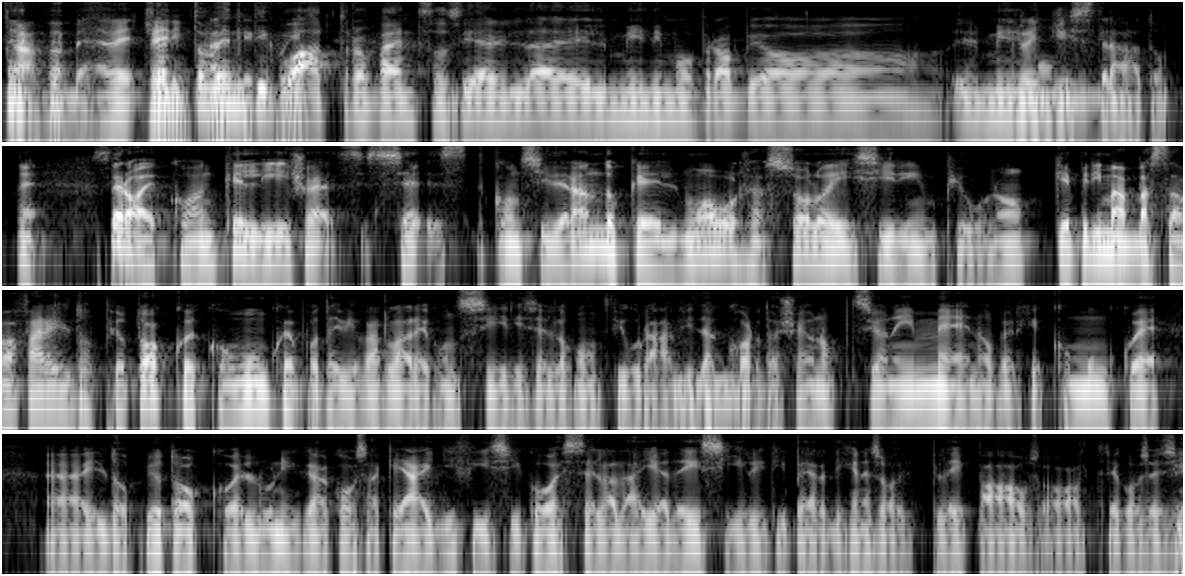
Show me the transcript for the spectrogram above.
Ah, vabbè, ve- vedi, anche qui 124 penso sia il, il minimo proprio il minimo registrato. Eh, Sì. Però ecco, anche lì, cioè, se- considerando che il nuovo c'ha solo i Siri in più, no? Che prima bastava fare il doppio tocco e comunque potevi parlare con Siri se lo configuravi, Mhm. d'accordo? C'è un'opzione in meno perché comunque eh, il doppio tocco è l'unica cosa che hai di fisico e se la dai a dei Siri ti perdi, che ne so, il play pause o altre cose Sì.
